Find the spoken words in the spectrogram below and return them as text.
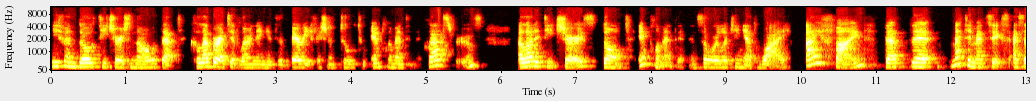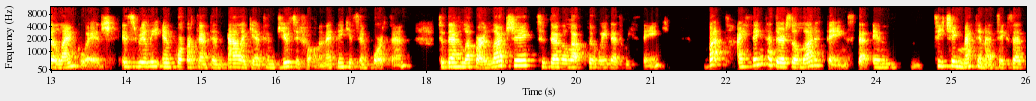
even though teachers know that collaborative learning is a very efficient tool to implement in the classrooms, a lot of teachers don't implement it. And so we're looking at why. I find that the mathematics as a language is really important and elegant and beautiful. And I think it's important to develop our logic, to develop the way that we think. But I think that there's a lot of things that in teaching mathematics that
